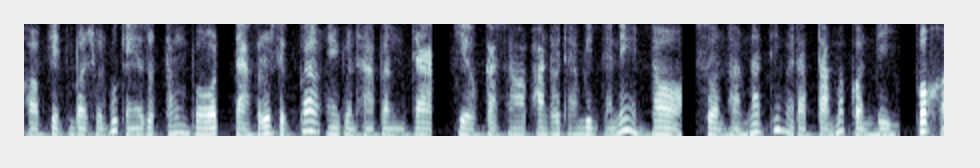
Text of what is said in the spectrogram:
ขอบเขตอบชนผู้แก่สุดทั้งหมดต่างก็รู้สึกว่ามีปัญหาบางอย่าง เกี่ยวกับสมาพันธ์โดยทางบินแต่แน่นอส่วนหามน้าที่ไม่รับตามเมื่อก่อนดี พวกขอ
